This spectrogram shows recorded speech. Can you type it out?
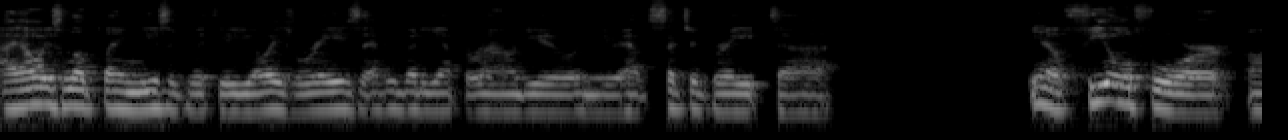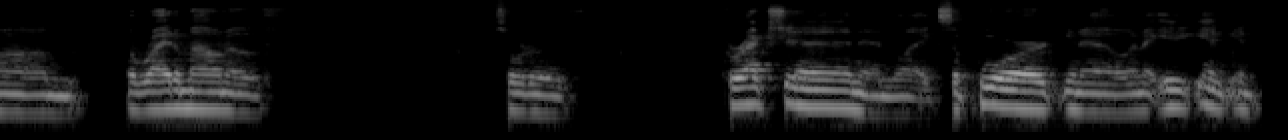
I always love playing music with you. You always raise everybody up around you and you have such a great, uh, you know, feel for um, the right amount of sort of correction and like support, you know, and, I- and, and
